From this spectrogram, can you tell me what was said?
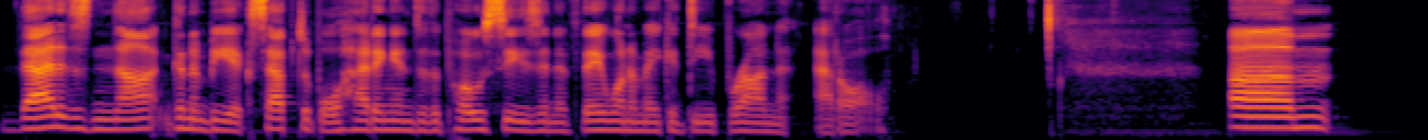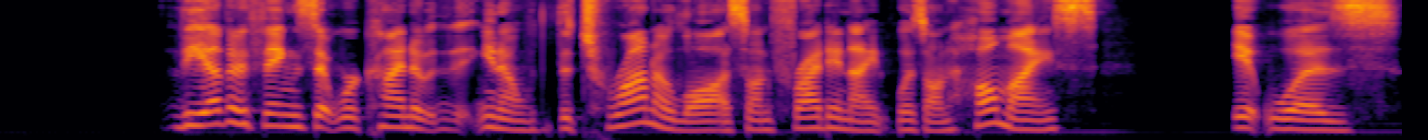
that is not going to be acceptable heading into the postseason if they want to make a deep run at all. Um, the other things that were kind of, you know, the Toronto loss on Friday night was on home ice. It was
